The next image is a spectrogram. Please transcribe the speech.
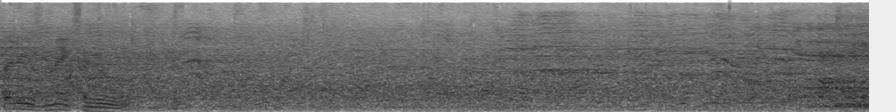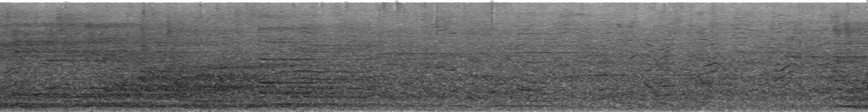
Japanese makes a move. Det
